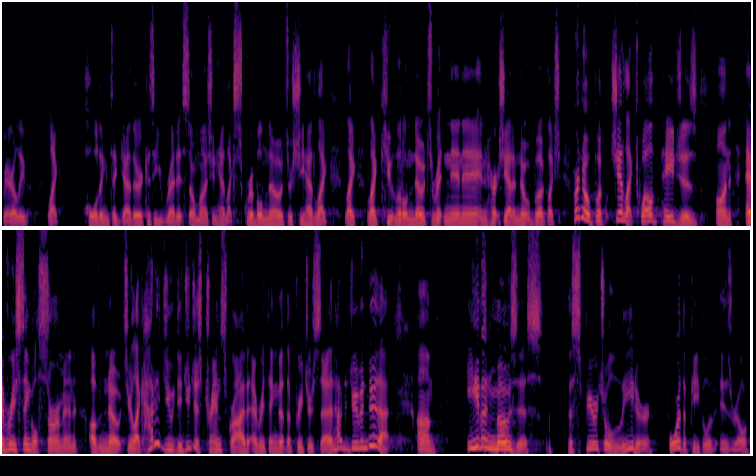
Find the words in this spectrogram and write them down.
barely, like, holding together because he read it so much and he had like scribble notes or she had like like like cute little notes written in it and her, she had a notebook like she, her notebook she had like 12 pages on every single sermon of notes. You're like how did you did you just transcribe everything that the preacher said? How did you even do that? Um, even moses the spiritual leader for the people of israel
